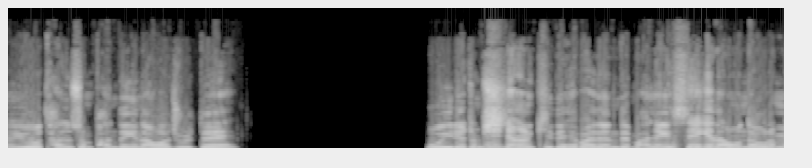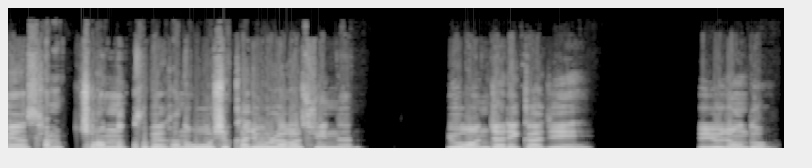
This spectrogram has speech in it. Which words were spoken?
어, 요 단순 반등이 나와줄 때 오히려 좀 시장을 기대해 봐야 되는데 만약에 세게 나온다 그러면 3,950까지 올라갈 수 있는 요 언저리까지 요 정도.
